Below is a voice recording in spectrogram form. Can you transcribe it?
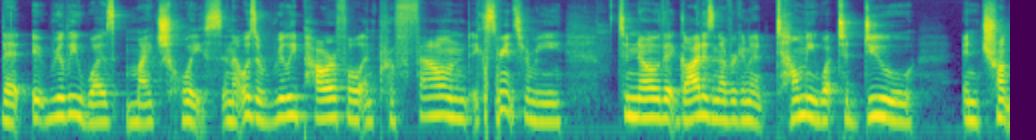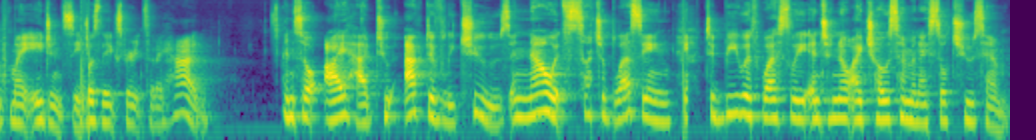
That it really was my choice. And that was a really powerful and profound experience for me to know that God is never going to tell me what to do and trump my agency. Was the experience that I had. And so I had to actively choose. And now it's such a blessing to be with Wesley and to know I chose him and I still choose him.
